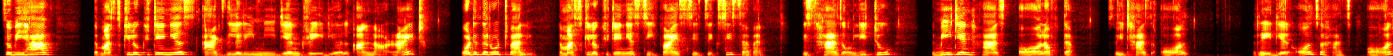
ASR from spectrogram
So we have the musculocutaneous, axillary, median, radial, ulnar, right? What is the root value? The musculocutaneous C5, C6, C7. This has only two. The median has all of them. So it has all. Radial also has all.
